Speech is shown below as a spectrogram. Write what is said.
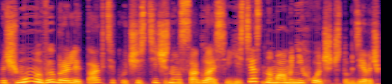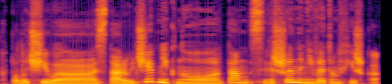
Почему мы выбрали тактику частичного согласия? Естественно, мама не хочет, чтобы девочка получила старый учебник, но там совершенно не в этом фишка.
